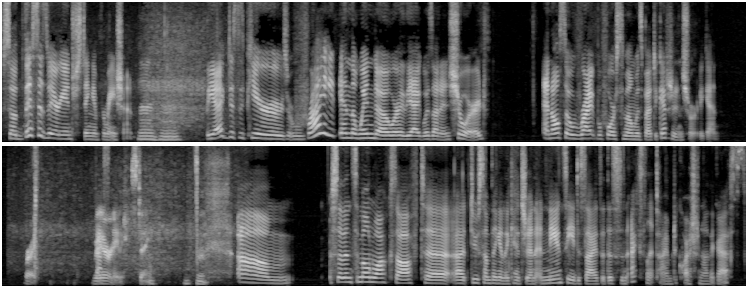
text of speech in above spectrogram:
So this is very interesting information. Mm-hmm. The egg disappears right in the window where the egg was uninsured, and also right before Simone was about to get it insured again. Right. Very interesting. Mm-hmm. Um, so then Simone walks off to uh, do something in the kitchen, and Nancy decides that this is an excellent time to question other guests.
